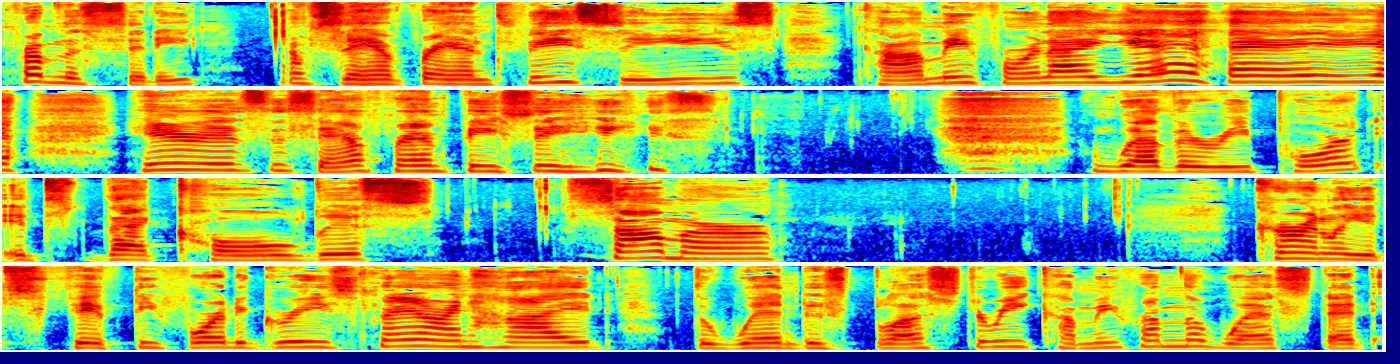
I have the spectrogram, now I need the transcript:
from the city San Fran Feces. California, yay! Here is the San Fran Feces weather report. It's that coldest summer. Currently, it's 54 degrees Fahrenheit. The wind is blustery coming from the west at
